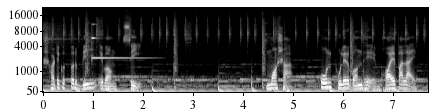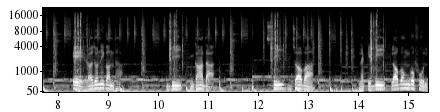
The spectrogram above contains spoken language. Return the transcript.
সঠিক উত্তর বি এবং সি। মশা কোন ফুলের গন্ধে ভয় পালায়? এ রজনীগন্ধা, বি গাঁদা, সি জবা, নাকি ডি লবঙ্গ ফুল?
